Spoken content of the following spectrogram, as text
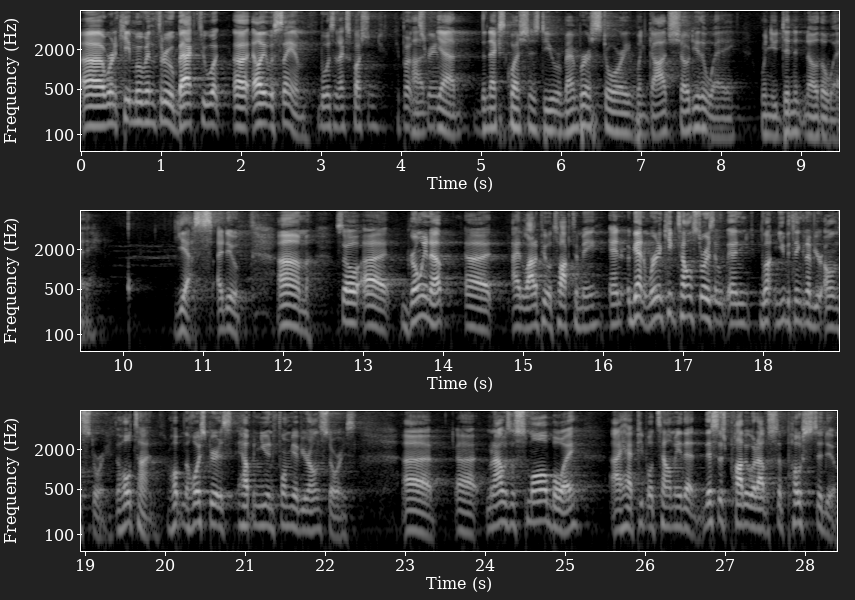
uh, we're going to keep moving through back to what uh, Elliot was saying. What was the next question? You put it on the Uh, screen? yeah, the next question is Do you remember a story when God showed you the way when you didn't know the way? Yes, I do. Um, so, uh, growing up, uh, I a lot of people talk to me. And again, we're going to keep telling stories, and you be thinking of your own story the whole time. I'm hoping the Holy Spirit is helping you inform you of your own stories. Uh, uh, when I was a small boy, I had people tell me that this is probably what I was supposed to do.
